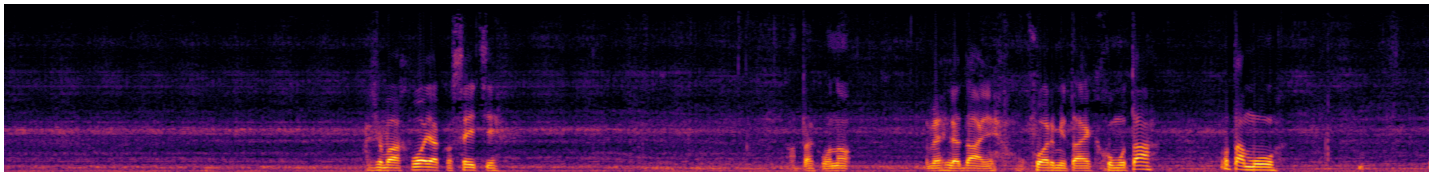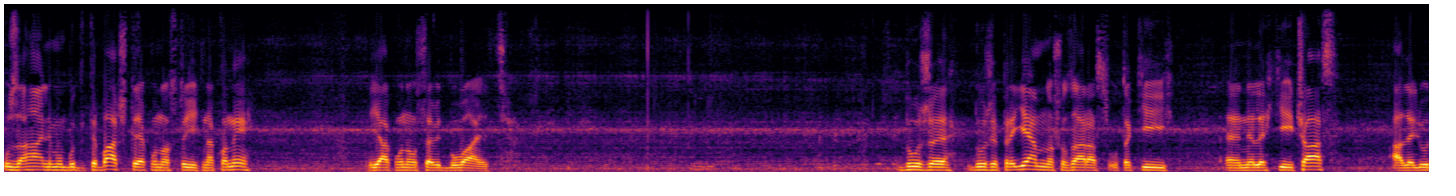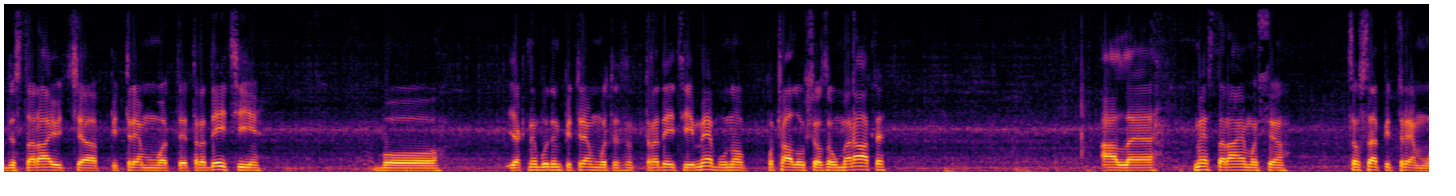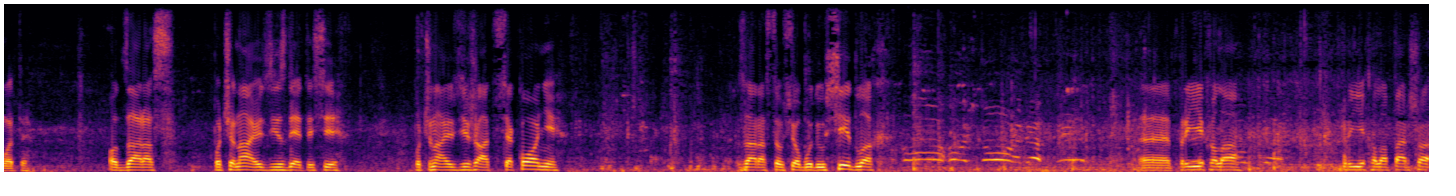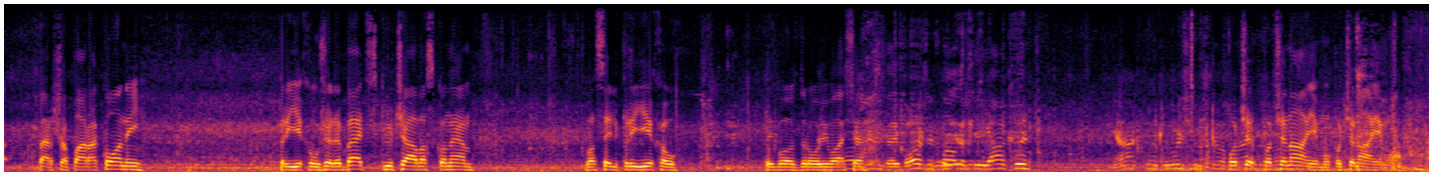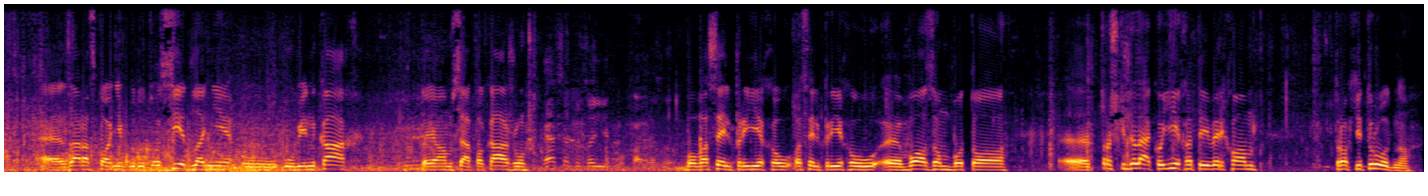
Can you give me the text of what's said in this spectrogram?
Жива хвоя, косиці. Отак воно виглядає у формі так як хомута. Ну там у, у загальному будете бачити, як воно стоїть на кони і як воно все відбувається. Дуже, дуже приємно, що зараз у такий е, нелегкий час, але люди стараються підтримувати традиції, бо як не будемо підтримувати традиції ми, бо воно почало все завмирати. Але ми стараємося це все підтримувати. От зараз починають з'їздитися, починають з'їжджатися коні. Зараз це все буде у сідлах. Е, приїхала, приїхала перша, перша пара коней. Приїхав жеребець з ключава з конем. Василь приїхав. Дай Бог здоров'я, Вася. Дай Боже, хлопці, як ви? Як ви дуже все. Почи- починаємо, починаємо. Е, зараз коні будуть осідлані у, у вінках, то я вам все покажу. Я себе заїхав. Бо Василь приїхав, Василь приїхав е, возом, бо то е, трошки далеко їхати і верхом трохи трудно.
